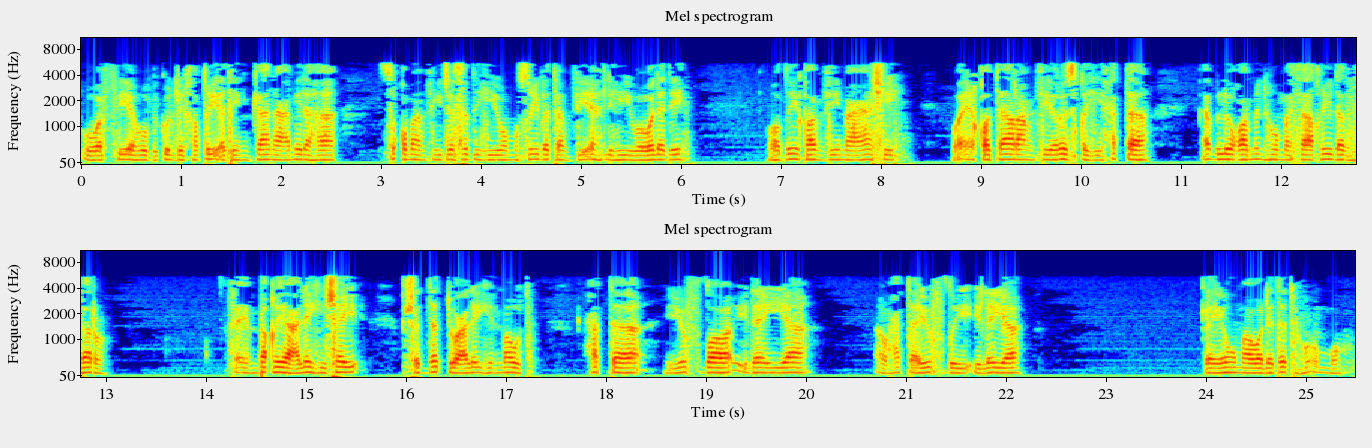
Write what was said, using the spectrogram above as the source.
أوفيه بكل خطيئة كان عملها سقما في جسده ومصيبة في أهله وولده وضيقا في معاشه وإقتارا في رزقه حتى أبلغ منه مثاقيل الذر. فإن بقي عليه شيء شددت عليه الموت حتى يفضى إلي أو حتى يفضي إلي كيوم ولدته أمه.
